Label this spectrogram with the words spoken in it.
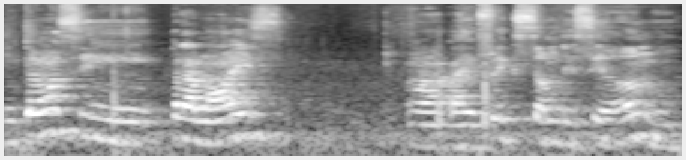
Então, assim, para nós, a, a reflexão desse ano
